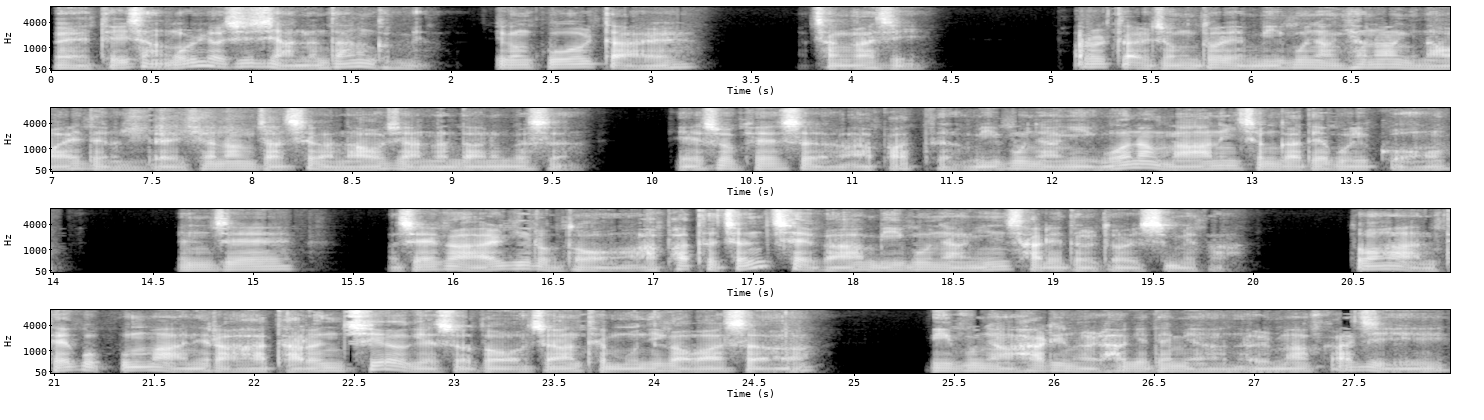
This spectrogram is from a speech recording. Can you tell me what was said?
왜? 더 이상 올려지지 않는다는 겁니다. 지금 9월달 마찬가지 8월달 정도의 미분양 현황이 나와야 되는데 현황 자체가 나오지 않는다는 것은 계속해서 아파트 미분양이 워낙 많이 증가되고 있고 현재 제가 알기로도 아파트 전체가 미분양인 사례들도 있습니다. 또한 대구뿐만 아니라 다른 지역에서도 저한테 문의가 와서 미분양 할인을 하게 되면 얼마까지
